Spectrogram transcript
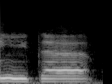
مقيتاً.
